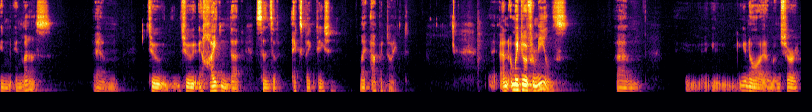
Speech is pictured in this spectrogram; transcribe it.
in, in Mass, um, to, to heighten that sense of expectation, my appetite. And we do it for meals. Um, you know, I'm, I'm sure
